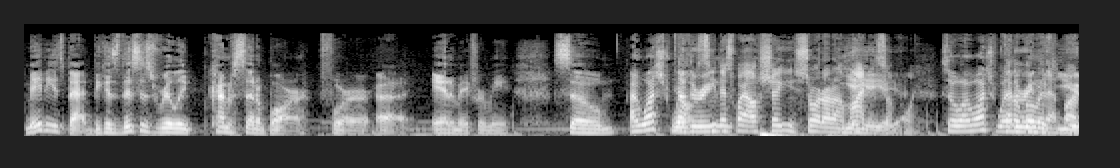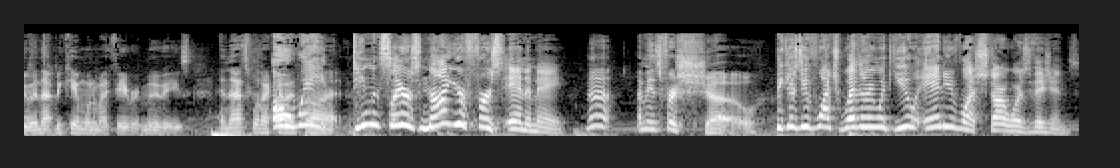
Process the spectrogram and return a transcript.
maybe it's bad because this is really kind of set a bar for uh, anime for me. So I watched Weathering. No, see, that's why I'll show you Sword Art Online yeah, at yeah, some yeah. point. So I watched Weathering with you, bar. and that became one of my favorite movies. And that's when I Oh, wait! thought, Demon Slayer's not your first anime. not. I mean, it's for show. Because you've watched Weathering with You and you've watched Star Wars Visions.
